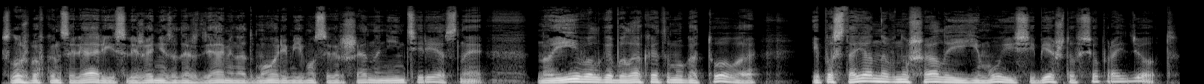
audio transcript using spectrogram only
Служба в канцелярии и слежение за дождями над морем ему совершенно неинтересны, но Иволга была к этому готова и постоянно внушала и ему, и себе, что все пройдет.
